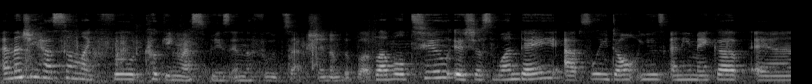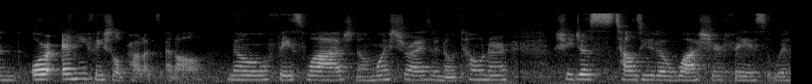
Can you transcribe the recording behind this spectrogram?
And then she has some like food cooking recipes in the food section of the book. Level two is just one day. Absolutely don't use any makeup and or any facial products at all. No face wash, no moisturizer, no toner. She just tells you to wash your face with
